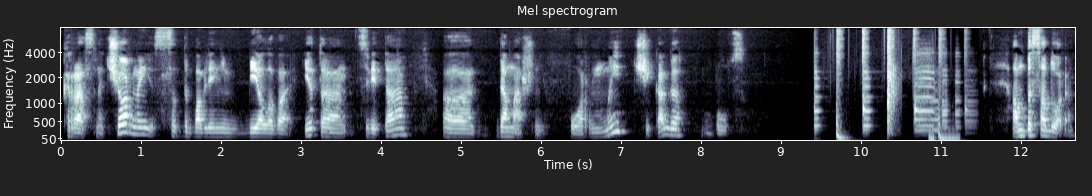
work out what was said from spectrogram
красно-черный с добавлением белого. Это цвета э, домашней формы Chicago Bulls. Амбассадоры.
